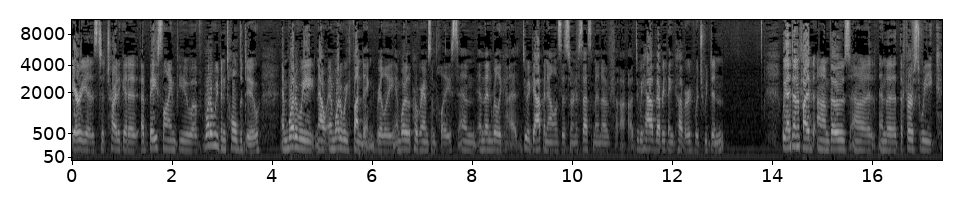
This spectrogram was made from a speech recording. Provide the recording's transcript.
areas to try to get a, a baseline view of what have we been told to do, and what are we now, and what are we funding really, and what are the programs in place, and and then really do a gap analysis or an assessment of uh, do we have everything covered, which we didn't. We identified um, those uh, in the, the first week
